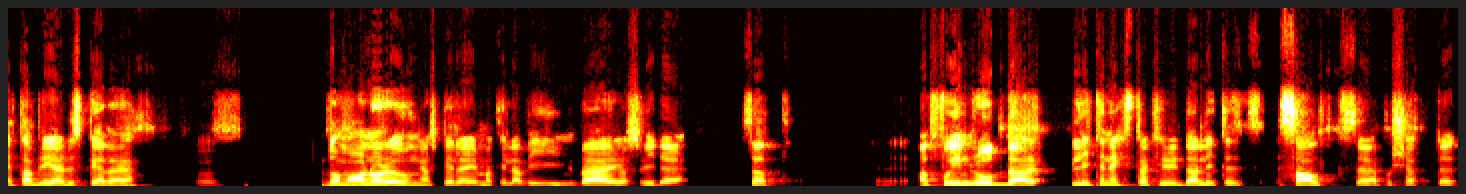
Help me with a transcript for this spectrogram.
etablerade spelare. Mm. De har några unga spelare, Matilda Winberg och så vidare. Så att, eh, att få in Roddar, liten extra krydda, lite salt så där, på köttet.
